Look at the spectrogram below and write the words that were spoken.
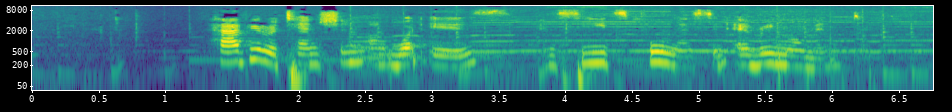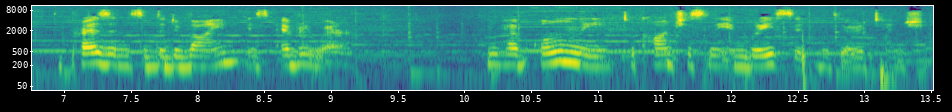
Have your attention on what is and see its fullness in every moment. The presence of the divine is everywhere. You have only to consciously embrace it with your attention.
